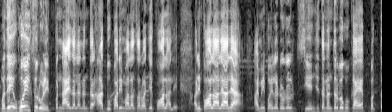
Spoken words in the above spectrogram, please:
मध्ये होईल सुरळीत. पण नाही झाल्यानंतर आज दुपारी मला सर्वांचे कॉल आले. आणि कॉल आल्या आल्या आम्ही पहिलं टोटल सी एन जीचं नंतर बघू काय फक्त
